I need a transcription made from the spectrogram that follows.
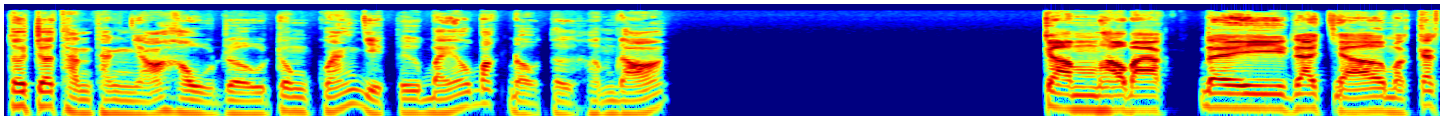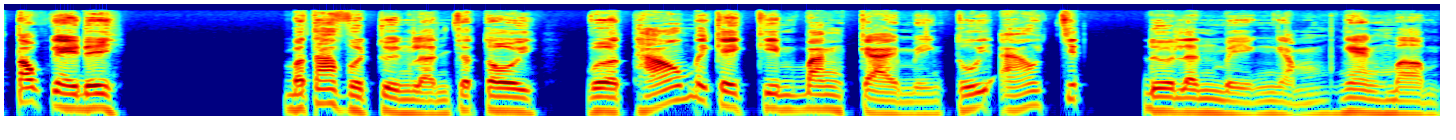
Tôi trở thành thằng nhỏ hầu rượu trong quán dì tư béo bắt đầu từ hôm đó. Cầm hào bạc đây ra chợ mà cắt tóc ngay đi. Bà ta vừa truyền lệnh cho tôi, vừa tháo mấy cây kim băng cài miệng túi áo chích đưa lên miệng ngậm ngang mồm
